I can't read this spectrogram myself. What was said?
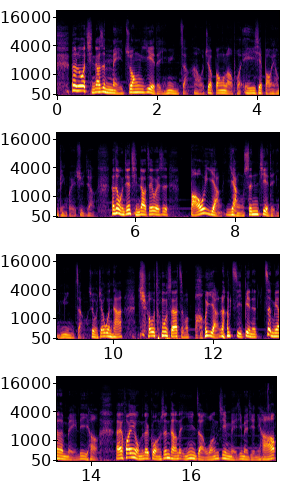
那如果请到是美妆业的营运长哈，我就要帮我老婆 A 一些保养品回去这样。但是我们今天请到这位是。保养养生界的营运长，所以我就问他 秋冬时要怎么保养，让自己变得这么样的美丽哈。来欢迎我们的广生堂的营运长王静美，静美姐你好。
